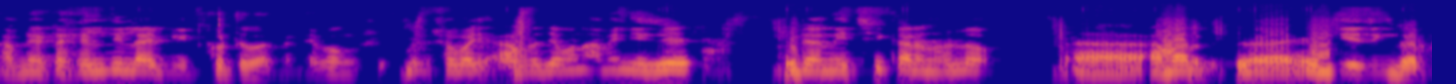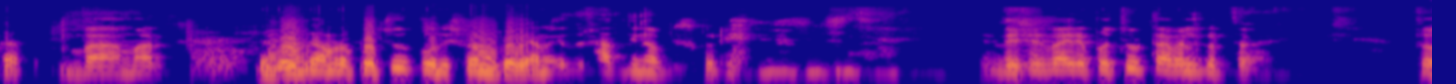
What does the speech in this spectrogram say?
আপনি একটা হেলদি লাইফ লিড করতে পারবেন এবং সবাই আমরা যেমন আমি নিজে এটা নিচ্ছি কারণ হলো আমার এন্টি এজিং দরকার বা আমার যেহেতু আমরা প্রচুর পরিশ্রম করি আমি কিন্তু সাত দিন অফিস করি। দেশের বাইরে প্রচুর ট্রাভেল করতে হয়। তো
